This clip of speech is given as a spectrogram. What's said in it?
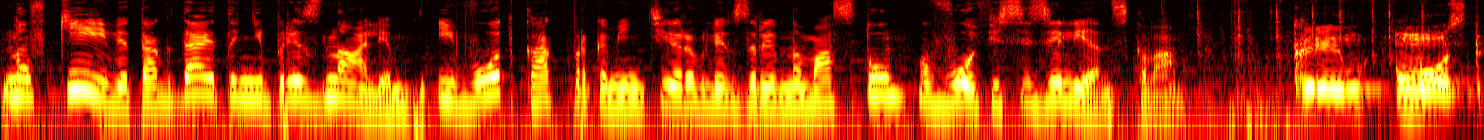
Но в Киеве тогда это не признали. И вот как прокомментировали взрыв на мосту в офисе Зеленского. Крым, мост,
